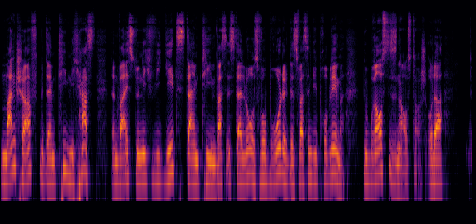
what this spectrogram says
Mannschaft, mit deinem Team nicht hast, dann weißt du nicht, wie geht's deinem Team, was ist da los, wo brodelt es, was sind die Probleme. Du brauchst diesen Austausch. Oder äh,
